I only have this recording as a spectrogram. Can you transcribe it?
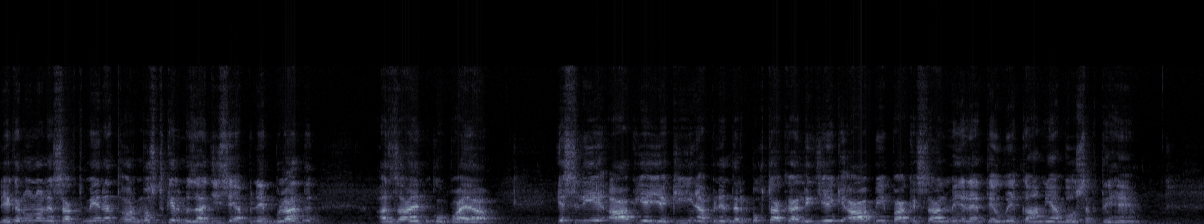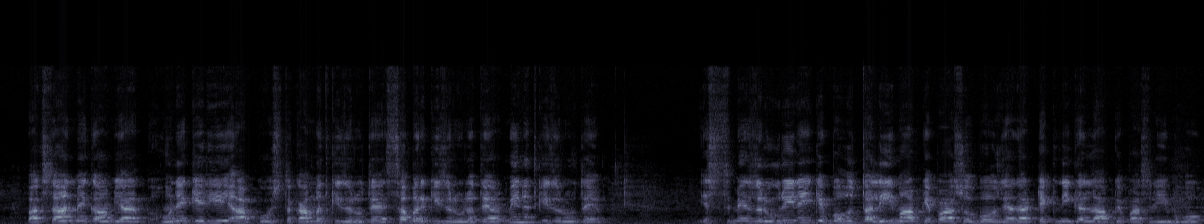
लेकिन उन्होंने सख्त मेहनत और मुस्तकिल मिजाजी से अपने बुलंद अजायम को पाया। इसलिए आप ये यकीन अपने अंदर पुख्ता कर लीजिए कि आप भी पाकिस्तान में रहते हुए कामयाब हो सकते हैं। पाकिस्तान में कामयाब होने के लिए आपको इस्तकामत की ज़रूरत है, सब्र की ज़रूरत है और मेहनत की ज़रूरत है। इसमें ज़रूरी नहीं कि बहुत तालीम आपके पास हो, बहुत ज़्यादा टेक्निकल आपके पास तालीम हो।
